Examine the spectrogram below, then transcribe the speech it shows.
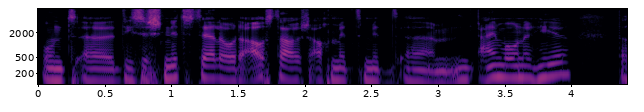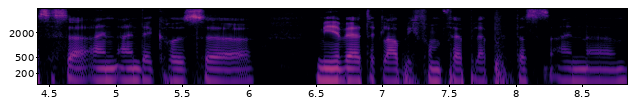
Und äh, diese Schnittstelle oder Austausch auch mit, mit ähm, Einwohnern hier, das ist äh, ein, ein der größten Mehrwerte, glaube ich, vom FabLab, dass es eine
